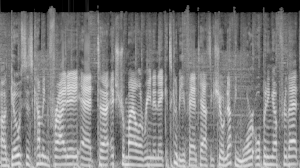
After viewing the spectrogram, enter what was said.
uh, Ghost is coming Friday at uh, Extra Mile Arena, Nick. It's going to be a fantastic show. Nothing more opening up for that.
